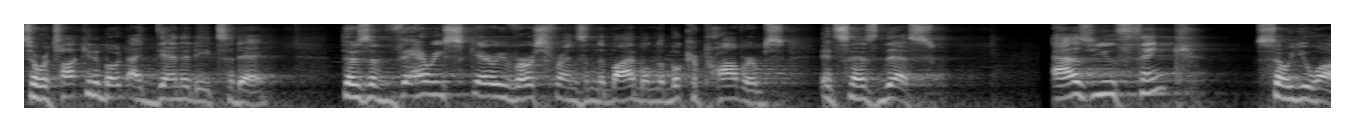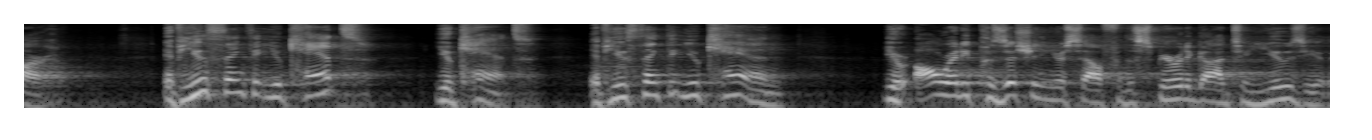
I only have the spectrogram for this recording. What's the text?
So, we're talking about identity today. There's a very scary verse, friends, in the Bible, in the book of Proverbs. It says this As you think, so you are. If you think that you can't, you can't. If you think that you can, you're already positioning yourself for the Spirit of God to use you.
